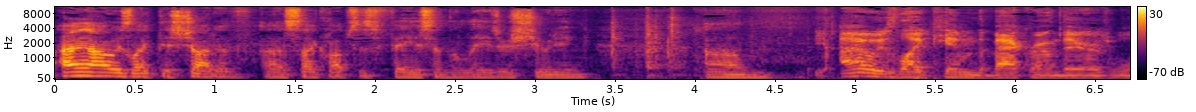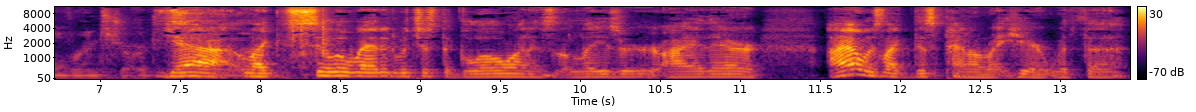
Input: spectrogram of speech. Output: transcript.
I always like this shot of uh, Cyclops' face and the laser shooting. I always liked him. The background there as Wolverine's charge. Yeah, like silhouetted with just the glow on his laser eye there. I always like this panel right here with the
